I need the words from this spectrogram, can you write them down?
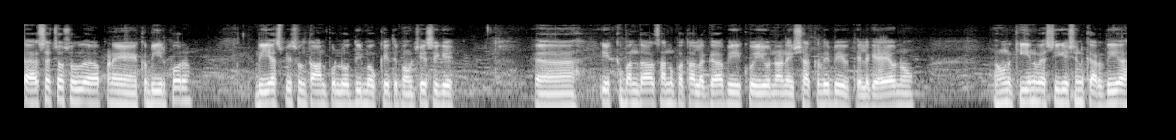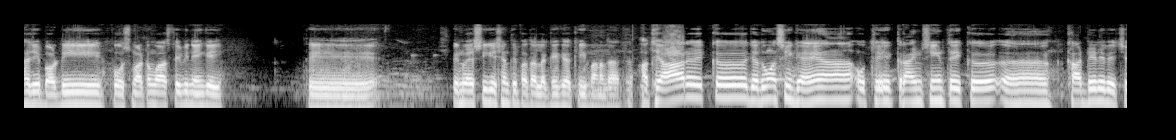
ਐਸਐਚਓ ਆਪਣੇ ਕਬੀਰਪੁਰ ਡੀਐਸਪੀ ਸੁਲਤਾਨਪੁਰ ਲੋਧੀ ਮੌਕੇ ਤੇ ਪਹੁੰਚੇ ਸੀਗੇ। ਇੱਕ ਬੰਦਾ ਸਾਨੂੰ ਪਤਾ ਲੱਗਾ ਵੀ ਕੋਈ ਉਹਨਾਂ ਨੇ ਸ਼ੱਕ ਦੇ ਭੇਵ ਤੇ ਲਗਾਇਆ ਉਹਨੂੰ। ਹੁਣ ਕੀ ਇਨਵੈਸਟੀਗੇਸ਼ਨ ਕਰਦੀ ਆ, ਹਜੇ ਬਾਡੀ ਪੋਸਟਮਾਰਟਮ ਵਾਸਤੇ ਵੀ ਨਹੀਂ ਗਈ। ਤੇ ਇਨਵੈਸਟੀਗੇਸ਼ਨ ਤੇ ਪਤਾ ਲੱਗੇਗਾ ਕੀ ਬਣਦਾ ਹਥਿਆਰ ਇੱਕ ਜਦੋਂ ਅਸੀਂ ਗਏ ਆ ਉੱਥੇ ਕ੍ਰਾਈਮ ਸੀਨ ਤੇ ਇੱਕ ਖਾਡੇ ਦੇ ਵਿੱਚ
